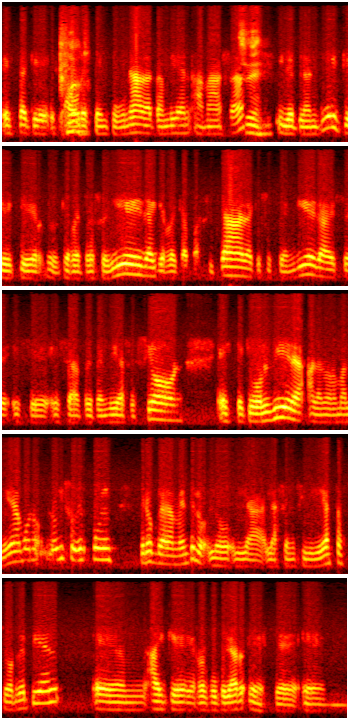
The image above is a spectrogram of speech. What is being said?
esta que ahora está impugnada también a Massa, y le planteé que, que, retrocediera, que recapacitara, que suspendiera ese, esa pretendida sesión, este, que volviera a la normalidad. Bueno, lo hizo después pero claramente la, sensibilidad está flor de piel, em, hay que recuperar este, em,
